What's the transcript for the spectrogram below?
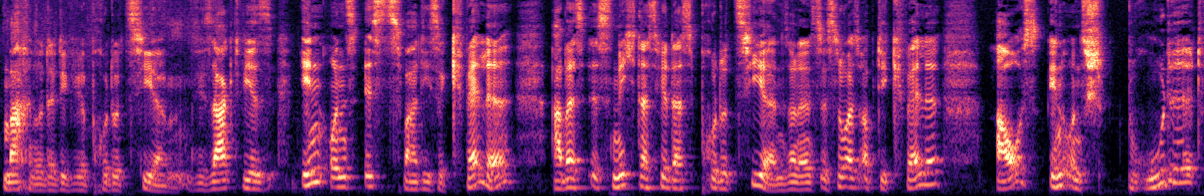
machen oder die wir produzieren. Sie sagt, wir, in uns ist zwar diese Quelle, aber es ist nicht, dass wir das produzieren, sondern es ist so, als ob die Quelle aus, in uns sprudelt,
